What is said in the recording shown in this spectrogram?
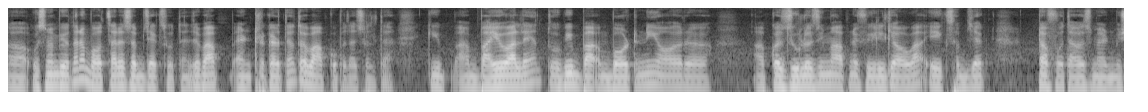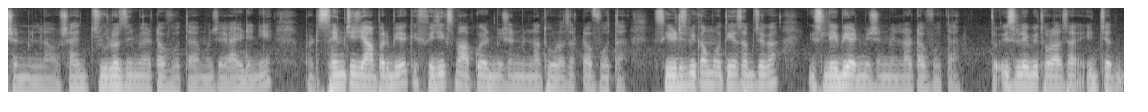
उसमें भी होता है ना, बहुत सारे सब्जेक्ट्स होते हैं। जब आप एंटर करते हैं, तब तो आपको पता चलता है कि आप बायो वाले हैं तो भी बॉटनी और आपका जूलॉजी में आपने फील किया होगा, एक सब्जेक्ट टफ़ होता है उसमें एडमिशन मिलना। हो शायद जूलॉजी में टफ़ होता है, मुझे आइडिया नहीं है बट सेम चीज़ यहाँ पर भी है कि फ़िज़िक्स में आपको एडमिशन मिलना थोड़ा सा टफ़ होता है। सीट्स भी कम होती है सब जगह, इसलिए भी एडमिशन मिलना टफ़ होता है। तो इसलिए भी थोड़ा सा इज़्ज़त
